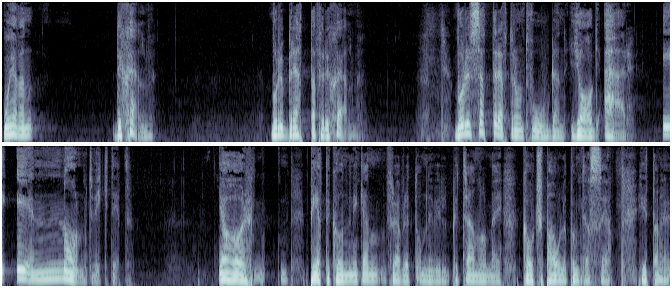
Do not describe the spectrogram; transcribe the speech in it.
Och även dig själv. Vad du berättar för dig själv. Vad du sätter efter de två orden jag är är enormt viktigt. Jag hör Peter Kund, ni kan för övrigt om ni vill bli tränad av mig, coachpaula.se hittar ni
